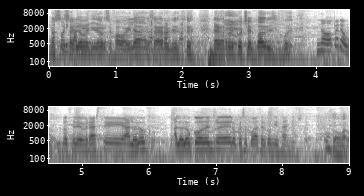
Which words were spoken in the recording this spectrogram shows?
No se salió venidor, se fue a bailar, se agarró, le agarró el coche al padre y se fue. No, pero lo celebraste a lo loco. A lo loco dentro de lo que se puede hacer con 10 años. Toma-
